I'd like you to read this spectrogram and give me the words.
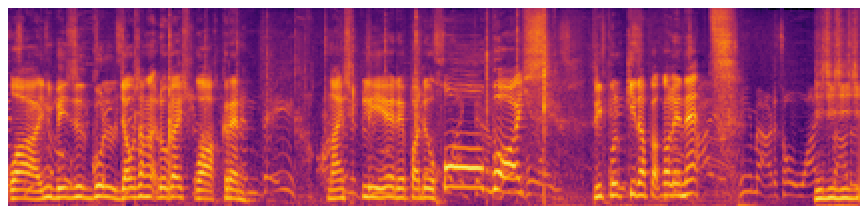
Wah, ini beza gol jauh sangat tu guys. Wah, keren. Nice play eh daripada Homeboys. Triple kill dapat oleh Nets. GG, GG.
